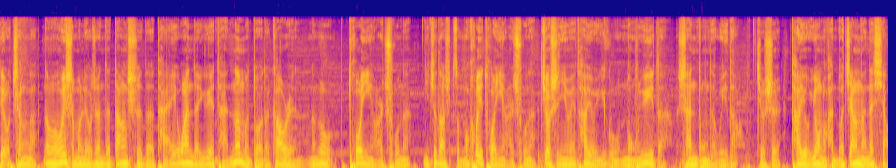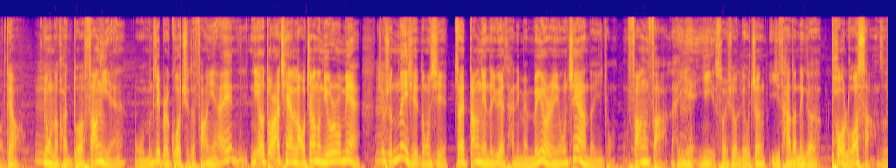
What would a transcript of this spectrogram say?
刘铮了。那么为什么刘铮在当时的台湾的乐坛那么多的高人能够脱颖而出呢？你知道是怎么会脱颖而出呢？就是因为它有一股浓郁的山东的味道，就是它有用了很多江南的小调。嗯用了很多方言，我们这边过去的方言，哎，你你有多少钱？老张的牛肉面，就是嗯那些东西，在当年的乐坛里面，没有人用这样的一种方法来演绎。所以说，刘铮以他的那个破锣嗓子，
